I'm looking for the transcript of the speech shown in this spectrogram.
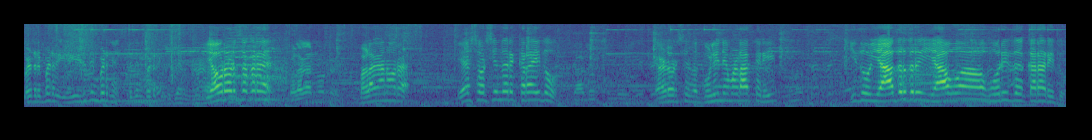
ಬಿಡ್ರಿ ಬಿಡ್ರಿ ಹಿಡ್ದಿನ್ ಬಿಡ್ರಿ ಹಿಡ್ದಿನ್ ಬಿಡ್ರಿ. ಯಾವ್ರ ಸಕರ ಬಳಗಾನವ್ರ. ಎಷ್ಟು ವರ್ಷದಿಂದ ರೀ ಕರ ಇದು? ಎರಡು ವರ್ಷದಿಂದ ಗುಳಿನೇ ಮಾಡಾತ್ತೀರಿ ಇದು ಯಾವ್ದ್ರದ್ರಿ ಯಾವ ಹೋರಿದ ಕರಾರ್ ಇದು?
